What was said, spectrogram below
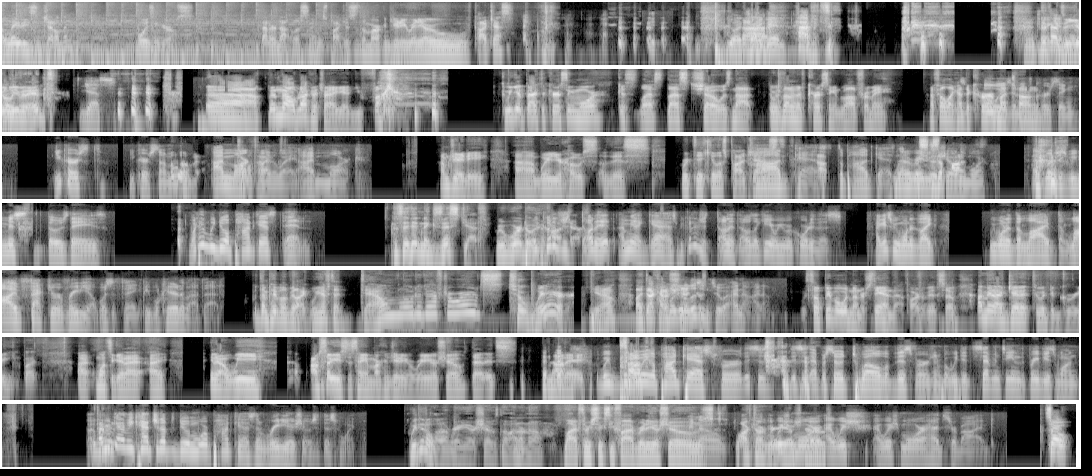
Uh, ladies and gentlemen, boys and girls that are not listening to this podcast, this is the Marc and JD Radio podcast. You want to try Uh, again? Happens. You wanna try Depends. Are you gonna leave it in? Yes. Uh, no, I'm not gonna try again. You fuck. Can we get back to cursing more? Because last last show was not there was not enough cursing involved for me. I felt like I had to curb my Always tongue cursing. You cursed. You cursed some. a little bit. I'm Marc, by the way. I'm Marc. I'm JD. Um, we're your hosts of this ridiculous podcast. Podcast. Uh, it's a podcast, not a radio is a show pod- anymore. As much as we miss those days. Why didn't we do a podcast then? Because they didn't exist yet. We were doing. we could have just done it. I mean, I guess we could have just done it though. Like, here we recorded this. I guess we wanted like we wanted the live the live factor of radio was the thing. People cared about that. But then people would be like, "We have to download it afterwards to where?" You know, like that kind How am of I listen to it? I know, I know. so people wouldn't understand that part of it. So I mean, I get it to a degree, but I, once again, I, I, you know, we, I'm so used to saying Marc and JD a radio show that it's not a. We've been doing a podcast for this is this is episode twelve of this version, but we did seventeen of the previous one. Uh, That We mean- got to be catching up to doing more podcasts than radio shows at this point. We did a lot of radio shows though. I don't know, live 365 radio shows. Blog Talk I radio wish more. shows. I wish. I wish more had survived. So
